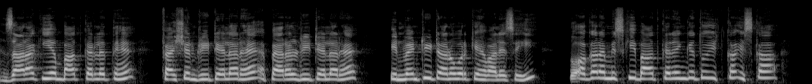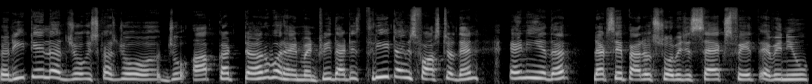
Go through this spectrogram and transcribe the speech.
Zara की हम बात कर लेते हैं फ़ैशन रिटेलर है अपैरल रिटेलर है इन्वेंट्री टर्नओवर के हवाले से ही तो अगर हम इसकी बात करेंगे तो इसका इसका रिटेलर जो इसका जो जो आपका टर्नओवर है inventory that is three times faster than any other let's say apparel store which is Saks Fifth Avenue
